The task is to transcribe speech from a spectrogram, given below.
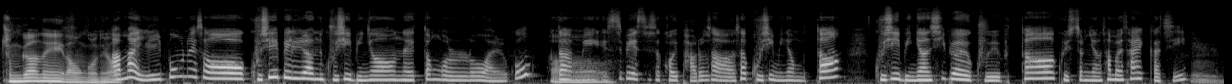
중간에 나온 거네요. 아마 일본에서 91년, 92년에 했던 걸로 알고 그다음에 아. SBS에서 거의 바로 사와서 92년부터 92년 12월 9일부터 93년 3월 4일까지 음.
